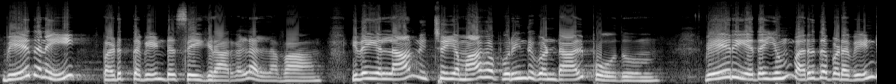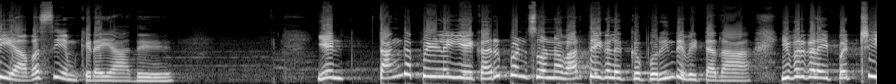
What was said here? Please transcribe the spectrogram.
வேதனை படுத்த வேண்ட செய்கிறார்கள் அல்லவா? இதையெல்லாம் நிச்சயமாக புரிந்து கொண்டால் போதும். வேறு எதையும் வருதப்பட வேண்டிய அவசியம் கிடையாது. என் தங்க பிள்ளையே கருப்பன் சொன்ன வார்த்தைகளுக்கு புரிந்து விட்டதா? இவர்களை பற்றி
